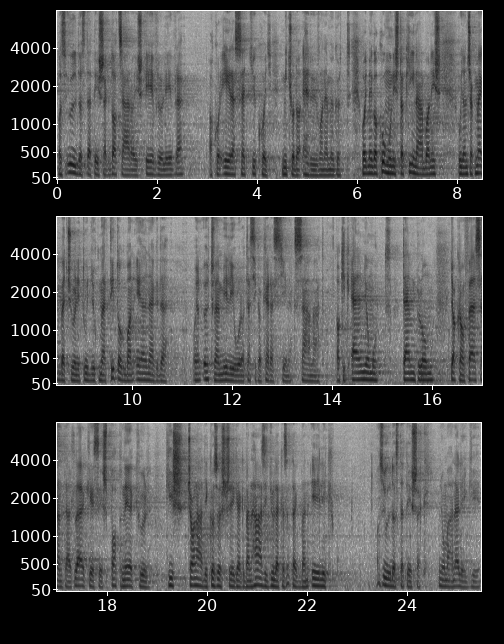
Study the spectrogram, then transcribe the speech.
az üldöztetések dacára is évről évre, akkor érezhetjük, hogy micsoda erő van e mögött. Hogy még a kommunista Kínában is ugyancsak megbecsülni tudjuk, mert titokban élnek, de olyan 50 millióra teszik a keresztjének számát. akik elnyomott templom, gyakran felszentelt lelkész és pap nélkül kis családi közösségekben, házi gyülekezetekben élik az üldöztetések nyomán eléggé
